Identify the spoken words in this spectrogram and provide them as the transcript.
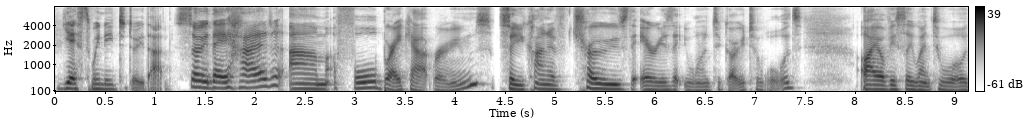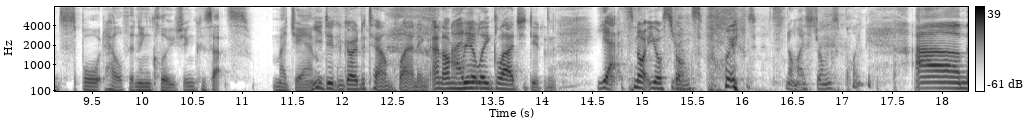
Yes, we need to do that. So they had um, four breakout rooms. So you kind of chose the areas that you wanted to go towards. I obviously went towards sport, health, and inclusion because that's my jam. You didn't go to town planning, and I'm really glad you didn't. Yeah, it's not your strongest point. it's not my strongest point. Um,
